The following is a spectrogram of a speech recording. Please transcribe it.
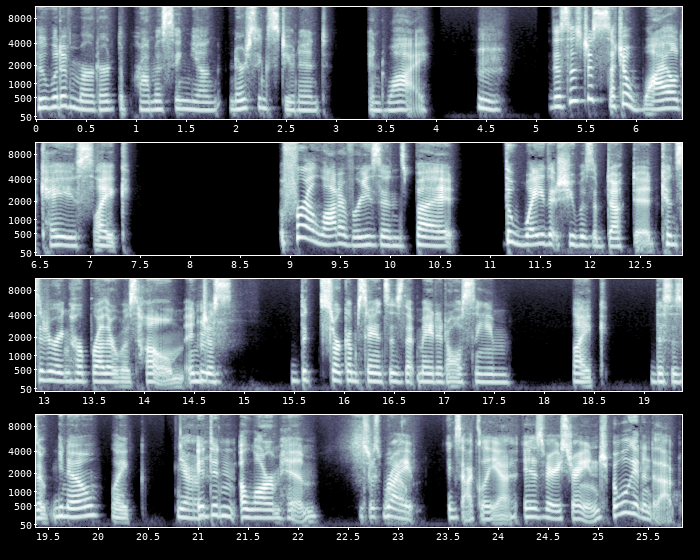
who would have murdered the promising young nursing student and why. Hmm. This is just such a wild case, like for a lot of reasons, but the way that she was abducted, considering her brother was home and Hmm. just the circumstances that made it all seem like this is a, you know, like Yeah. it didn't alarm him. It's just wild. right. Exactly. Yeah. It is very strange, but we'll get into that.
